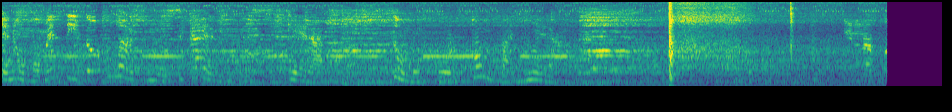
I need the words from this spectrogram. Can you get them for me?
En un momentito, más música en tu mejor compañera.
